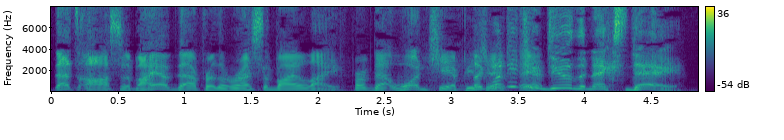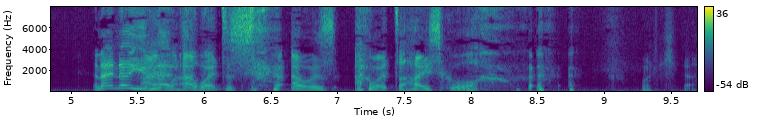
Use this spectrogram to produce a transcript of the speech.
That's awesome. I have that for the rest of my life from that one championship. Like, what did you And- do the next day? And I know you've I, had. I went to I was I went to high school. Oh, God.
